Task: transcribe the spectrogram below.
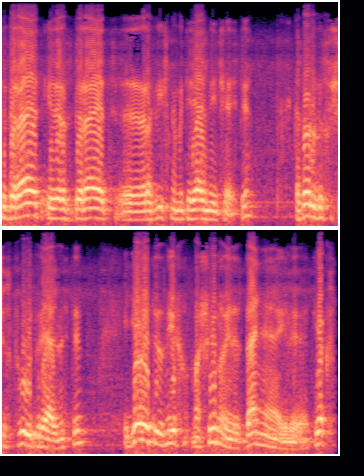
собирает или разбирает э, различные материальные части, которые уже существуют в реальности, и делает из них машину или здание или текст,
